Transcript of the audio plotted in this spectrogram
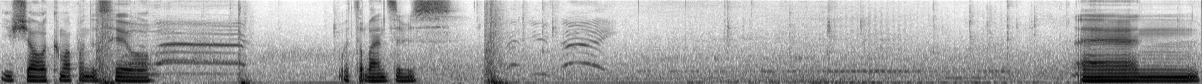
You shall come up on this hill with the lancers. And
